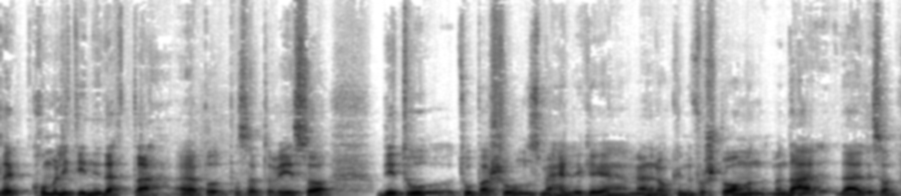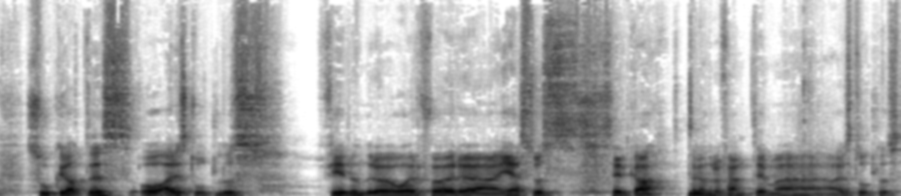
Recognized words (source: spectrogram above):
det kommer litt inn i dette, eh, på, på, sett og vis. Og de to, to, personene som jeg heller ikke mener å kunne forstå, men, men det, er, det er liksom Sokrates og Aristoteles 400 år før eh, Jesus ca. 350 med Aristoteles.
